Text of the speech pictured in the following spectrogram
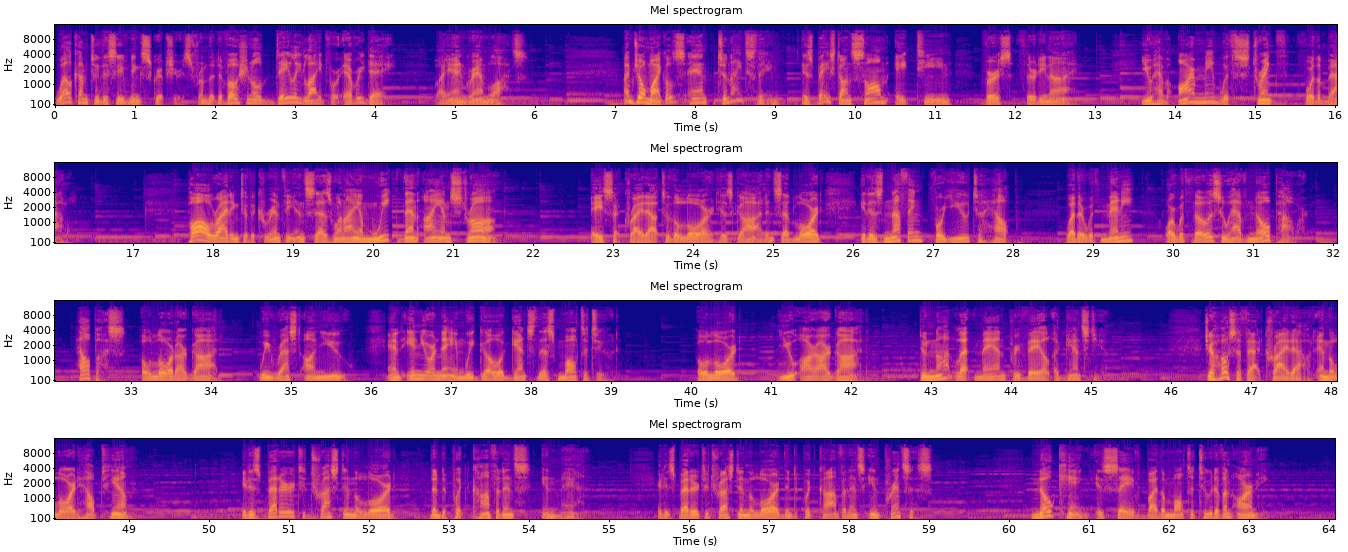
Welcome to this evening's scriptures from the devotional Daily Light for Every Day by Anne Graham Lotz. I'm Joe Michaels, and tonight's theme is based on Psalm 18, verse 39. You have armed me with strength for the battle. Paul, writing to the Corinthians, says, When I am weak, then I am strong. Asa cried out to the Lord, his God, and said, Lord, it is nothing for you to help, whether with many or with those who have no power. Help us, O Lord our God. We rest on you, and in your name we go against this multitude. O Lord, you are our God. Do not let man prevail against you. Jehoshaphat cried out, and the Lord helped him. It is better to trust in the Lord than to put confidence in man. It is better to trust in the Lord than to put confidence in princes. No king is saved by the multitude of an army.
